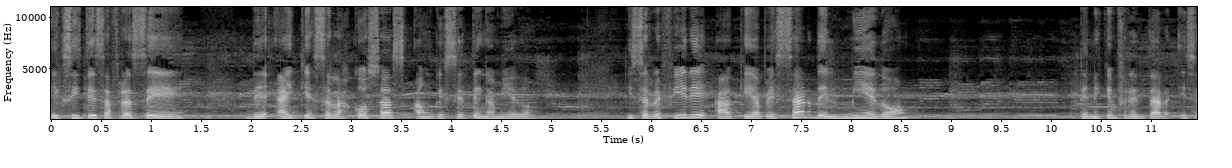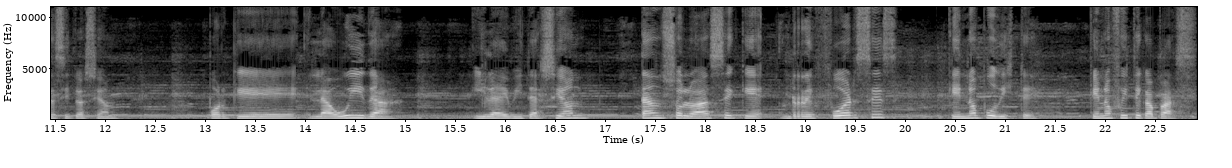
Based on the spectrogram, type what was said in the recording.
existe esa frase de hay que hacer las cosas aunque se tenga miedo. Y se refiere a que a pesar del miedo, tenés que enfrentar esa situación. Porque la huida y la evitación tan solo hace que refuerces que no pudiste, que no fuiste capaz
